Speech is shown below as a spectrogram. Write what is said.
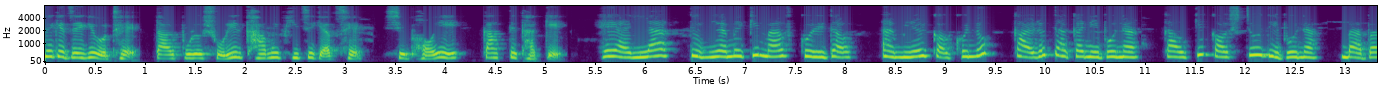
থেকে জেগে ওঠে, তার পুরো শরীর ঘামে ভিজে গেছে, সে ভয়ে কাঁদতে থাকে। হে আল্লাহ, তুমি আমাকে মাফ করে দাও। আমি আর কখনো কারও টাকা নেব না, কাউকে কষ্টও দেব না। বাবা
